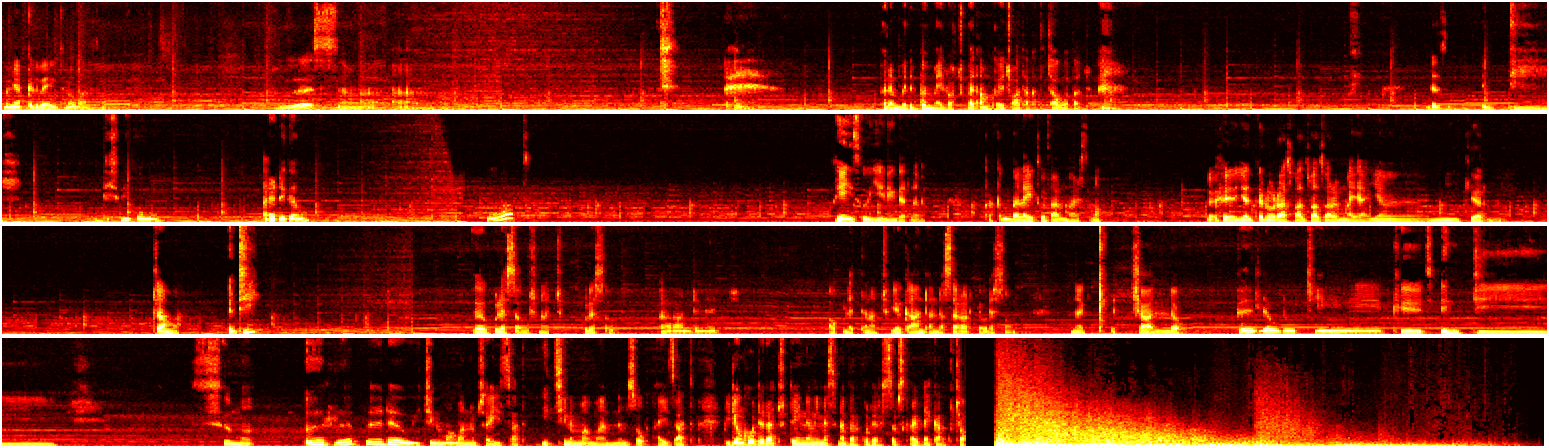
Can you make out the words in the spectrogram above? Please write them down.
ምን ያክል ቢያዩት ነው ማለት ነው። በደንብ ልብ የማይሏችሁ በጣም ከጨዋታ ከተጫወታችሁ እንደዚህ እንዲህ እንዴት ነው የቆመው? አረ ድገሙ። what ይህ ሰውዬ ነገር ነገር ከአቅም በላይ total ማለት ነው። የእንትኑ ራሱ አዟዟር የማያ የሚገርም ነው። ጫማ እንዲህ ሁለት ሰዎች ናቸው። ሁለት ሰዎች ኧረ አንድ ነች። ሁለት ናቸው። የቃ አንዳንድ አሰራር የሁለት ሰው ነቅቻለሁ ብለው ክት እንዲህ ስማ እረ በለው። ማንም ሰው አይዛት። ይችንማ ማንም ሰው አይዛት። ቪዲዮን ከወደዳችሁ ይህንን ይመስል ነበር። ከወደዳችሁ subscribe ላይ ካልኩቻው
